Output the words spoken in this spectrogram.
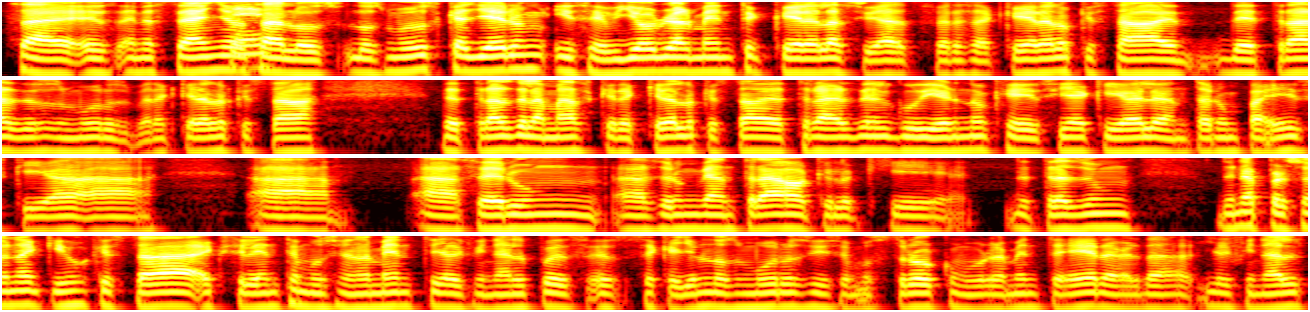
O sea, es, en este año, o sea, los, los muros cayeron y se vio realmente qué era la ciudad, ¿verdad? O sea, qué era lo que estaba detrás de esos muros, ¿verdad? Qué era lo que estaba detrás de la máscara, qué era lo que estaba detrás del gobierno que decía que iba a levantar un país, que iba a, a, a hacer, un, a hacer un gran trabajo, que lo que detrás de un de una persona que dijo que estaba excelente emocionalmente y al final pues se cayó en los muros y se mostró como realmente era, ¿verdad? Y al final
